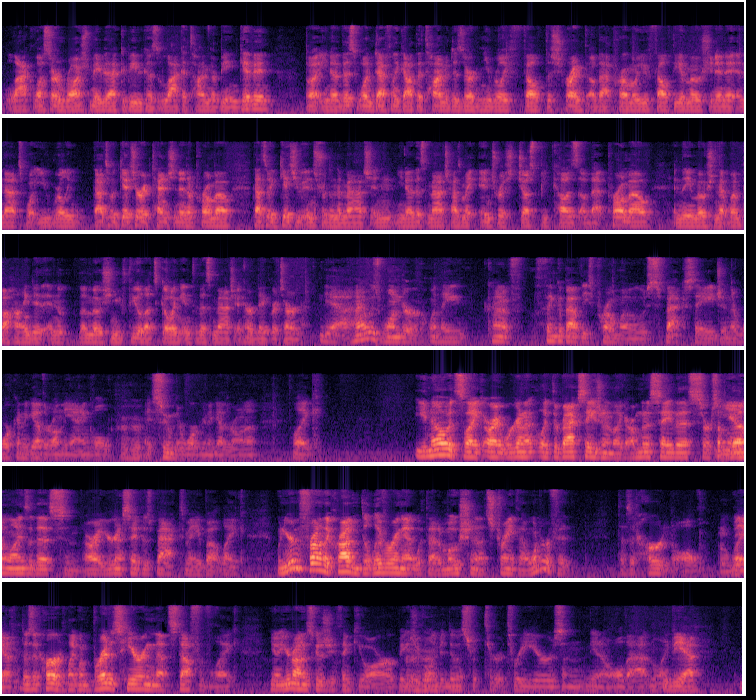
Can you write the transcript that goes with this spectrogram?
lackluster and rushed. Maybe that could be because of lack of time they're being given. But you know, this one definitely got the time it deserved, and you really felt the strength of that promo. You felt the emotion in it, and that's what you really. That's what gets your attention in a promo. That's what gets you interested in the match. And you know, this match has my interest just because of that promo and the emotion that went behind it, and the emotion you feel that's going into this match and her big return. Yeah, and I always wonder when they kind of think about these promos backstage and they're working together on the angle. Mhm. I assume they're working together on it. Like, you know, it's like, all right, we're gonna like they're backstage and like I'm gonna say this or something Yep. along the lines of this, and all right, you're gonna say this back to me. But like when you're in front of the crowd and delivering it with that emotion and that strength, I wonder if it does it hurt at all. Like, yeah. does it hurt? Like when Brett is hearing that stuff of like, you know, you're not as good as you think you are because you've Mhm. only been doing this for th- three years and you know all that and like, yeah.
